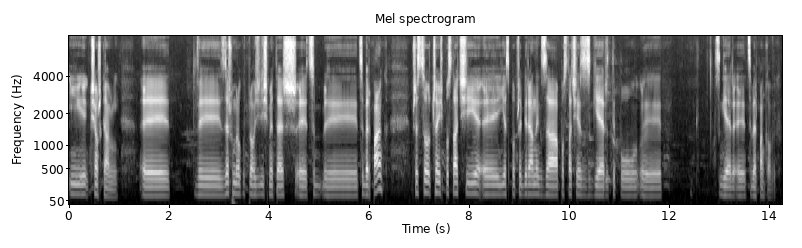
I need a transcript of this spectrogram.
i książkami. W zeszłym roku wprowadziliśmy też cy- cyberpunk, przez co część postaci y, jest poprzebieranych za postacie z gier typu y, z gier y, cyberpunkowych.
